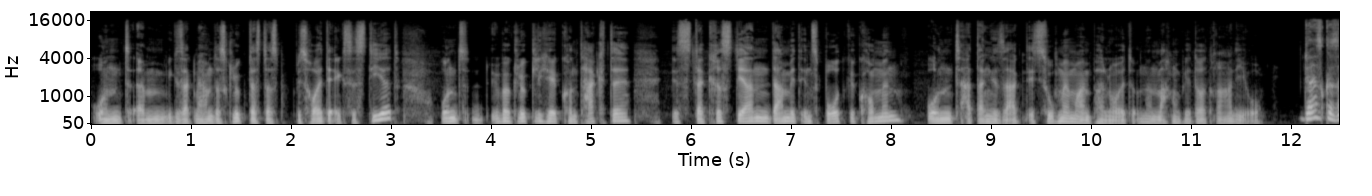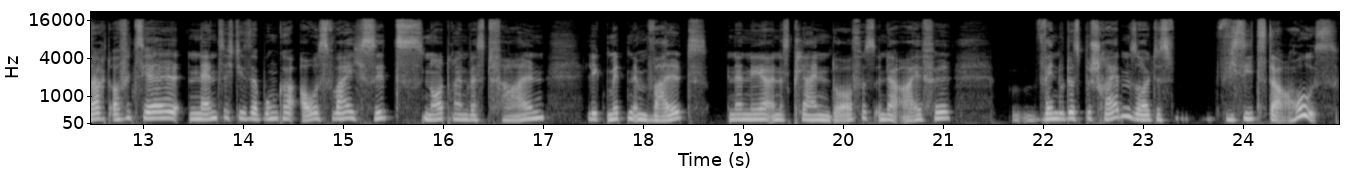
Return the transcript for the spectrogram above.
Und ähm, wie gesagt, wir haben das Glück, dass das bis heute existiert. Und über glückliche Kontakte ist der Christian damit ins Boot gekommen und hat dann gesagt, ich suche mir mal ein paar Leute und dann machen wir dort Radio. Du hast gesagt, offiziell nennt sich dieser Bunker Ausweichsitz Nordrhein-Westfalen, liegt mitten im Wald in der Nähe eines kleinen Dorfes in der Eifel. Wenn du das beschreiben solltest, wie sieht's da aus?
